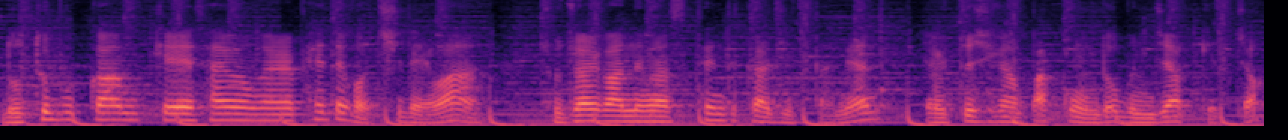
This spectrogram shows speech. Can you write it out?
노트북과 함께 사용할 패드 거치대와 조절 가능한 스탠드까지 있다면 12시간 빡공도 문제없겠죠?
